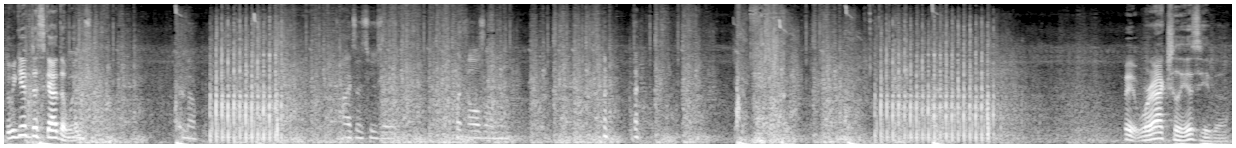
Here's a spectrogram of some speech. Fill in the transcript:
Do we give this guy the win? No. Toxic Tuesday. Put L's on him. Wait, where actually is he though?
